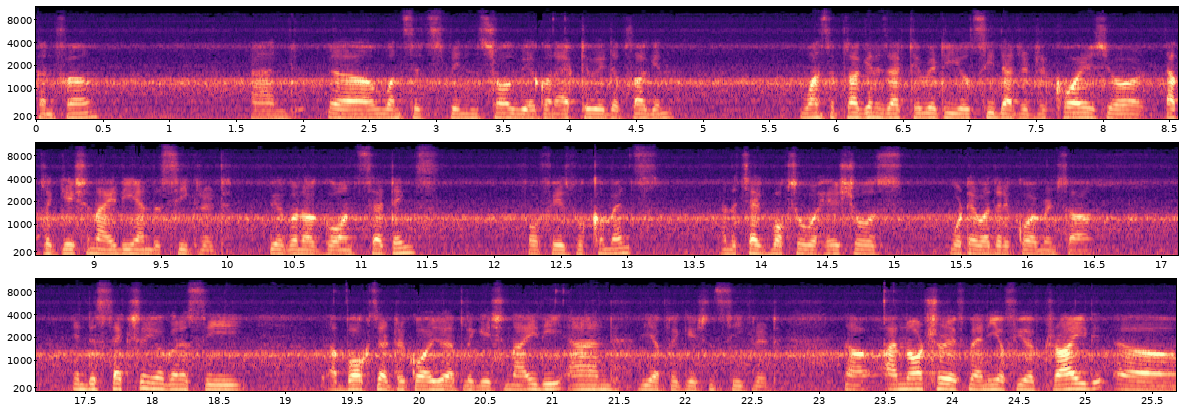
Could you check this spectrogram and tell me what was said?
Confirm. And uh, once it's been installed we are going to activate the plugin. Once the plugin is activated you'll see that it requires your application ID and the secret. We are going to go on settings for Facebook comments and the checkbox over here shows whatever the requirements are. In this section you're going to see a box that requires your application ID and the application secret now I'm not sure if many of you have tried uh,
